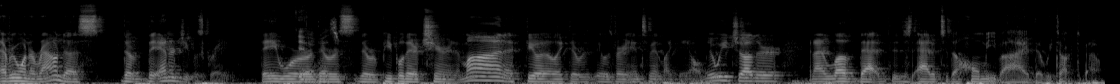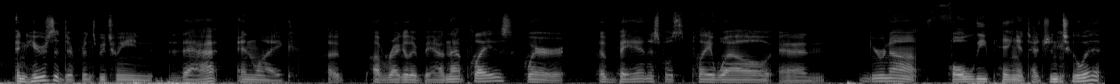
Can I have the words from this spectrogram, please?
everyone around us, the the energy was great. They were Yeah, there was. was there were people there cheering them on. I feel like there was it was very intimate, like they all knew each other, and I love that. It just added to the homey vibe that we talked about. And here's the difference between that and like a, a regular band that plays, where a band is supposed to play well and you're not fully paying attention to it.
